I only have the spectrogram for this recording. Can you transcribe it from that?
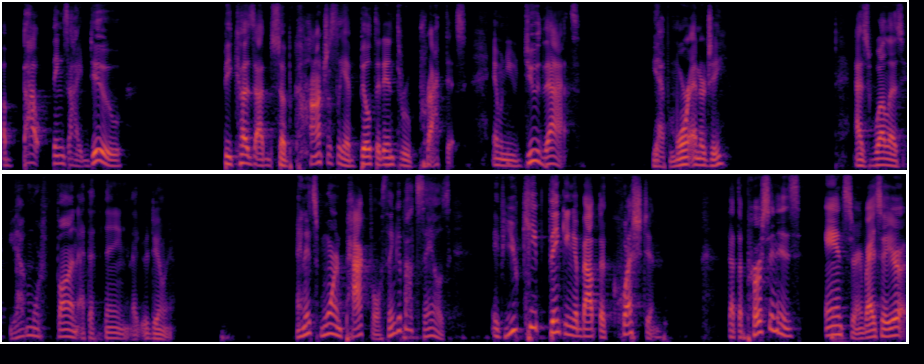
about things I do because I subconsciously have built it in through practice. And when you do that, you have more energy as well as you have more fun at the thing that you're doing. And it's more impactful. Think about sales. If you keep thinking about the question that the person is answering, right? So you're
